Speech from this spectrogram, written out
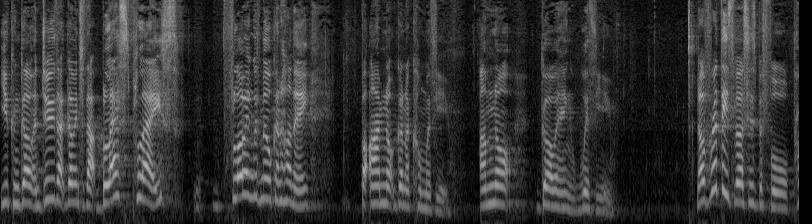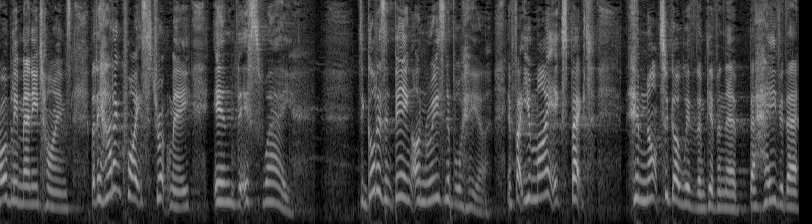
You can go and do that, go into that blessed place, flowing with milk and honey. But I'm not going to come with you. I'm not going with you. Now, I've read these verses before, probably many times, but they hadn't quite struck me in this way. God isn't being unreasonable here. In fact, you might expect him not to go with them given their behavior, their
